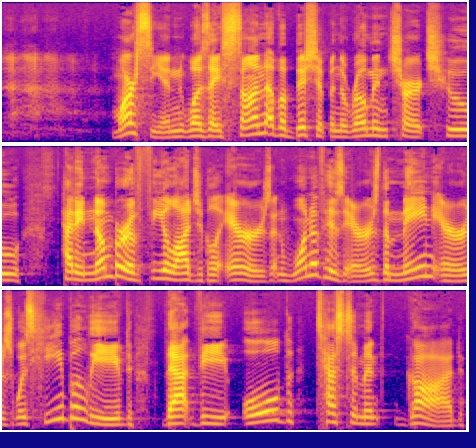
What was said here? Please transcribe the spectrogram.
Marcion was a son of a bishop in the Roman church who had a number of theological errors. And one of his errors, the main errors, was he believed that the Old Testament God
